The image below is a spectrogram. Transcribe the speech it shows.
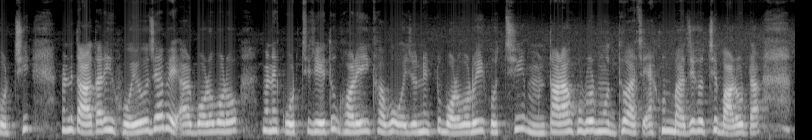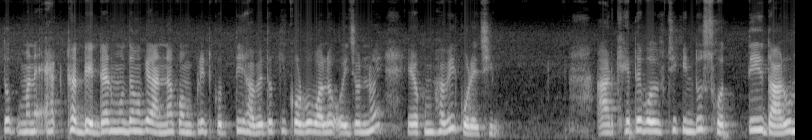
করছি। মানে তাড়াতাড়ি হয়েও যাবে, আর বড় বড় মানে করছি, যেহেতু ঘরেই খাব, ওই জন্য একটু বড়, বড়ই করছি। তাড়াহুড়োর মধ্যেও আছে, এখন বাজে হচ্ছে বারোটা। তো মানে একটা দেড়টার মধ্যে আমাকে রান্না কমপ্লিট করতেই হবে, তো কি করব বলো? ওই জন্যই এরকমভাবেই করেছি। আর খেতে বলছি কিন্তু সত্যি দারুণ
